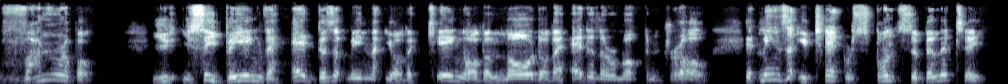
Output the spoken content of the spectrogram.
vulnerable. You, you see, being the head doesn't mean that you're the king or the lord or the head of the remote control. It means that you take responsibility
